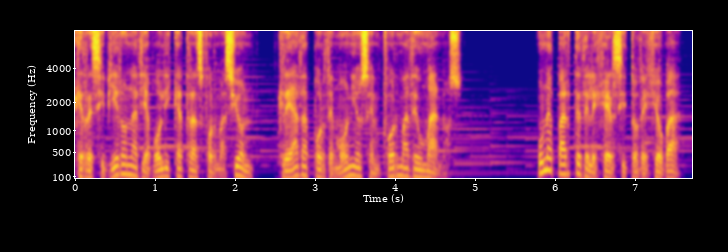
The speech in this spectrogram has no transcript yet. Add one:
que recibieron la diabólica transformación creada por demonios en forma de humanos. Una parte del ejército de Jehová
